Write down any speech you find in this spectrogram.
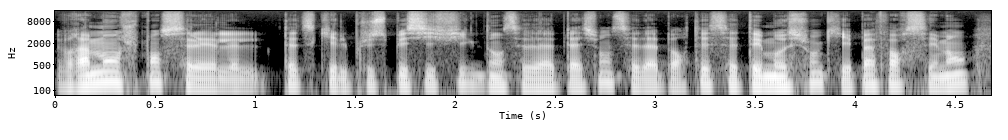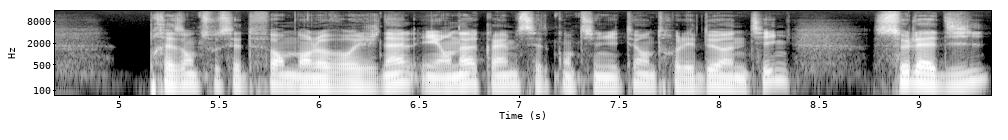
vraiment, je pense, c'est peut-être ce qui est le plus spécifique dans ces adaptations, c'est d'apporter cette émotion qui n'est pas forcément présente sous cette forme dans l'œuvre originale, et on a quand même cette continuité entre les deux hunting. Cela dit,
